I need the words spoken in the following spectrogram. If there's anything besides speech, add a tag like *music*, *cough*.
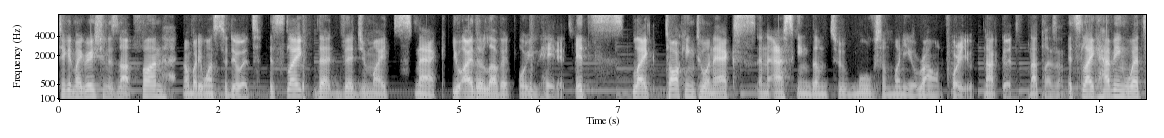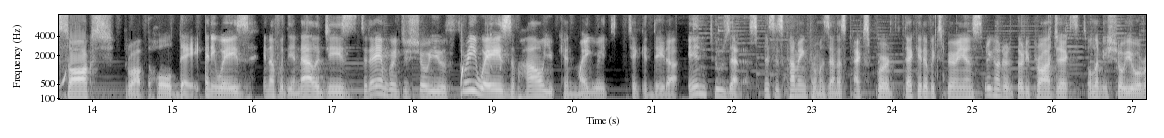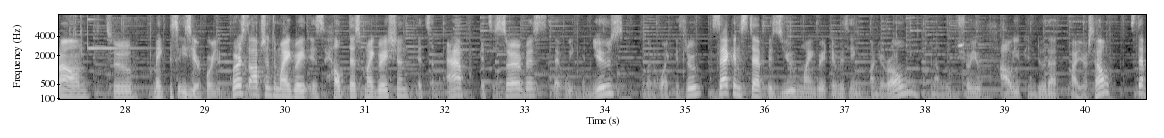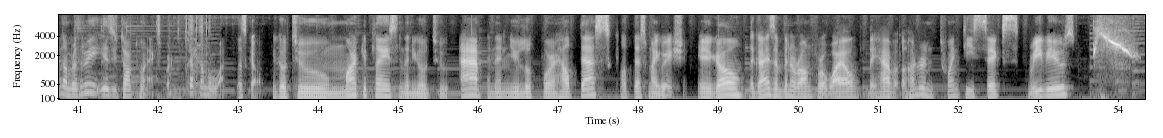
Ticket migration is not fun. Nobody wants to do it. It's like that Vegemite snack. You either love it or you hate it. It's like talking to an ex and asking them to move some money around for you. Not good, not pleasant. It's like having wet socks throughout the whole day. Anyways, enough with the analogies. Today I'm going to show you three ways of how you can migrate ticket data into Zendesk. This is coming from a Zendesk expert, decade of experience, 330 projects. So let me show you around to make this easier for you. First option to migrate is help desk migration. It's an app, it's a service that we can use. I'm going to walk you through. Second step is you migrate everything on your own, and I'm going to show you how you can do that by yourself. Step number three is you talk to an expert. Step number one, let's go. You go to marketplace and then you go to app and then you look for help desk, help desk migration. Here you go. The guys have been around for a while. They have 126 reviews.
